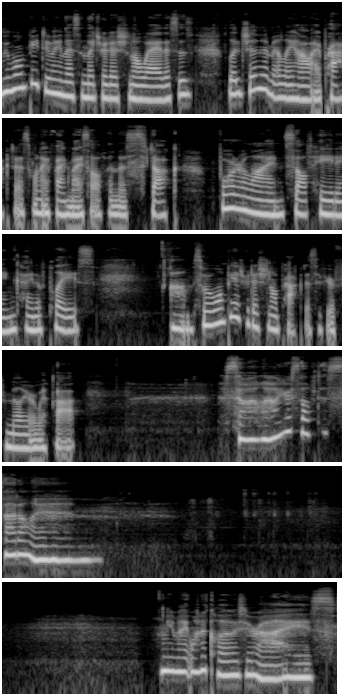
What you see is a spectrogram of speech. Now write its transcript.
We won't be doing this in the traditional way. This is legitimately how I practice when I find myself in this stuck, borderline self hating kind of place. Um, so it won't be a traditional practice if you're familiar with that. So allow yourself to settle in. You might want to close your eyes.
